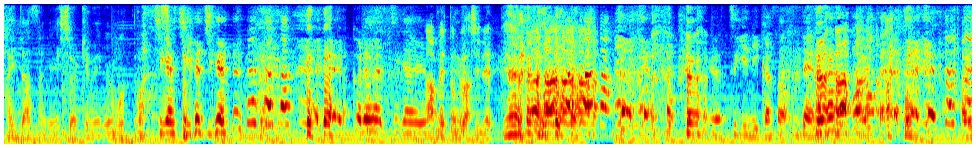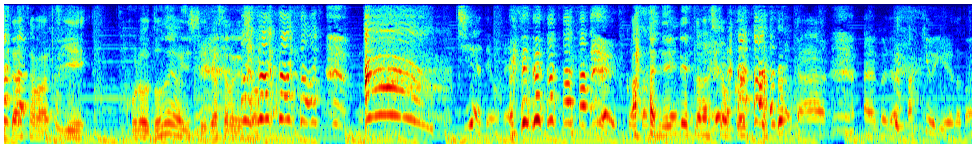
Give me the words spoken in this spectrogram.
ハイターさんが一生懸命メモってます。違う違う違う。これは違うよ。飴とムチね。っていや次に生かそうみたいな。ハイターさんは次これをどのようにして生かすのでしょうチアで俺。か あ年齢さらして怒る。あそうか。あこれじゃあバキュー入れとこう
